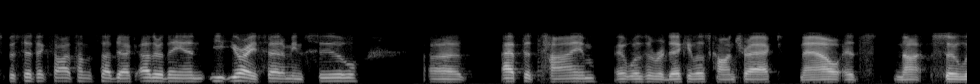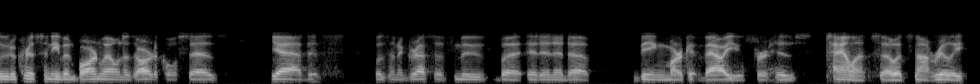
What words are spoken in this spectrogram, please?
specific thoughts on the subject, other than you, you already said. I mean, Suh. Uh, at the time, it was a ridiculous contract. Now it's not so ludicrous, and even Barnwell in his article says, "Yeah, this was an aggressive move, but it ended up being market value for his talent. So it's not really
